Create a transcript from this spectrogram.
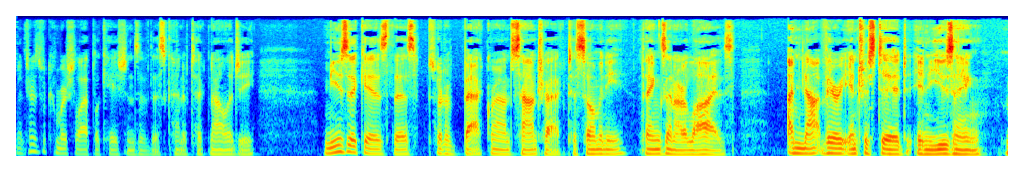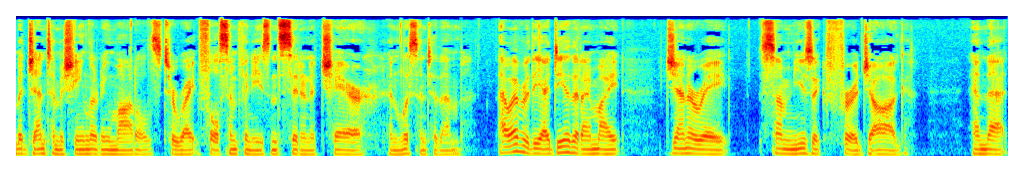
In terms of commercial applications of this kind of technology, music is this sort of background soundtrack to so many things in our lives. I'm not very interested in using magenta machine learning models to write full symphonies and sit in a chair and listen to them. However, the idea that I might generate some music for a jog and that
